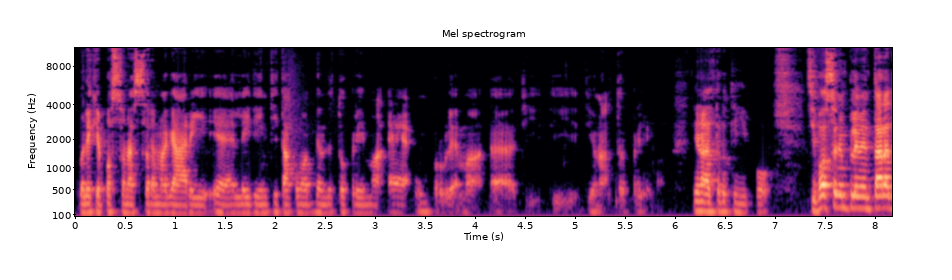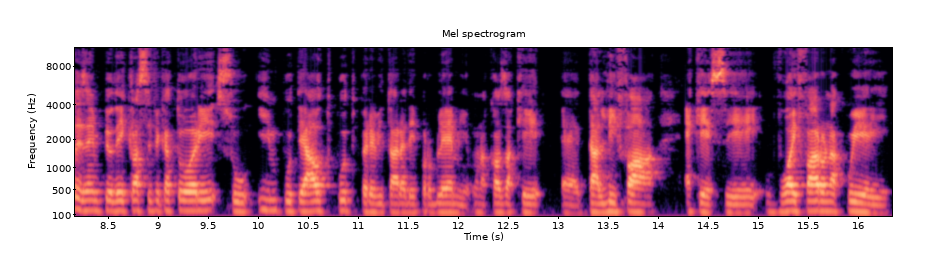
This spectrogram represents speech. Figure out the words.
quelle che possono essere magari eh, le identità, come abbiamo detto prima, è un problema eh, di, di, di, un altro prima, di un altro tipo. Si possono implementare, ad esempio, dei classificatori su input e output per evitare dei problemi. Una cosa che eh, da lì fa è che se vuoi fare una query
